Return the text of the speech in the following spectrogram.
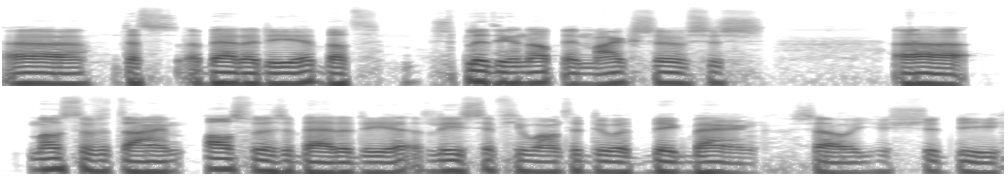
uh, that's a bad idea, but splitting it up in microservices uh, most of the time also is a bad idea, at least if you want to do it big bang. So you should be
